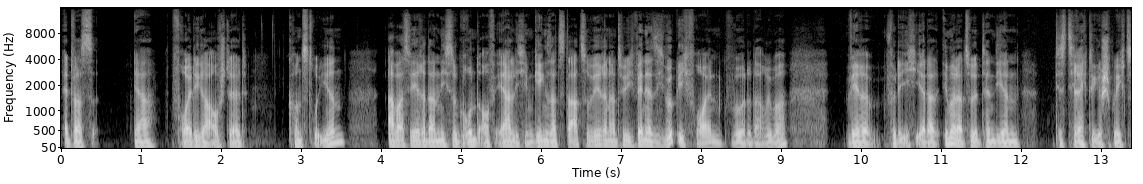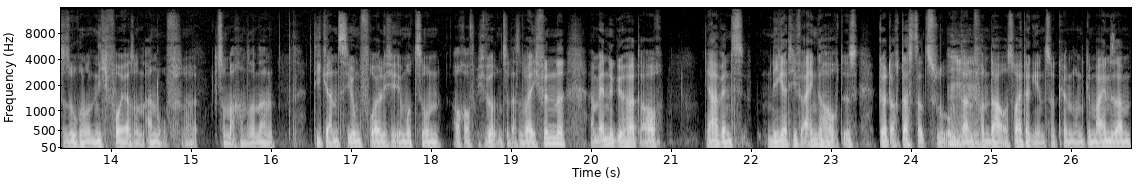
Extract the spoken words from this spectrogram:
etwas ja, freudiger aufstellt, konstruieren. Aber es wäre dann nicht so grundauf ehrlich. Im Gegensatz dazu wäre natürlich, wenn er sich wirklich freuen würde darüber, wäre, würde ich eher da immer dazu tendieren, das direkte Gespräch zu suchen und nicht vorher so einen Anruf äh, zu machen, sondern die ganz jungfräuliche Emotion auch auf mich wirken zu lassen. Weil ich finde, am Ende gehört auch, ja, wenn es negativ eingehaucht ist, gehört auch das dazu, um Mhm. dann von da aus weitergehen zu können und gemeinsam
